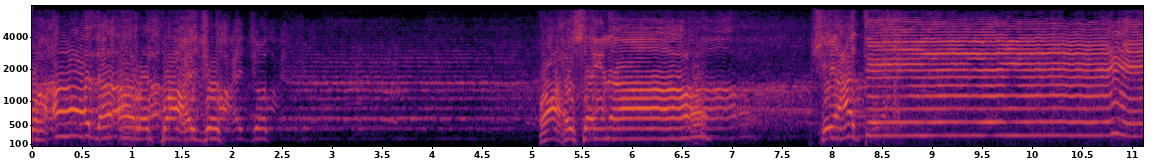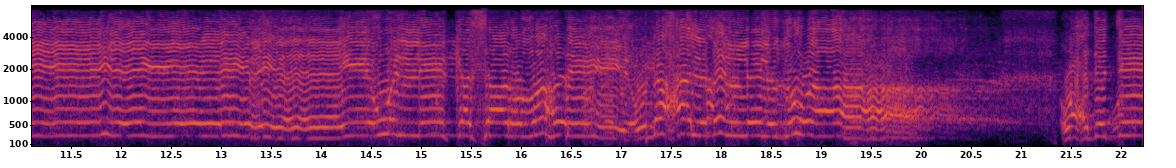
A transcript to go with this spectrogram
وهذا أرفع جث. وحسينا شيعتي. واللي كسر ظهري ونحل من القوى. وحدتي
